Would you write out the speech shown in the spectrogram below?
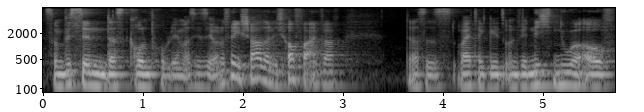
so ein bisschen das Grundproblem, was ich sehe. Und das finde ich schade und ich hoffe einfach, dass es weitergeht und wir nicht nur auf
